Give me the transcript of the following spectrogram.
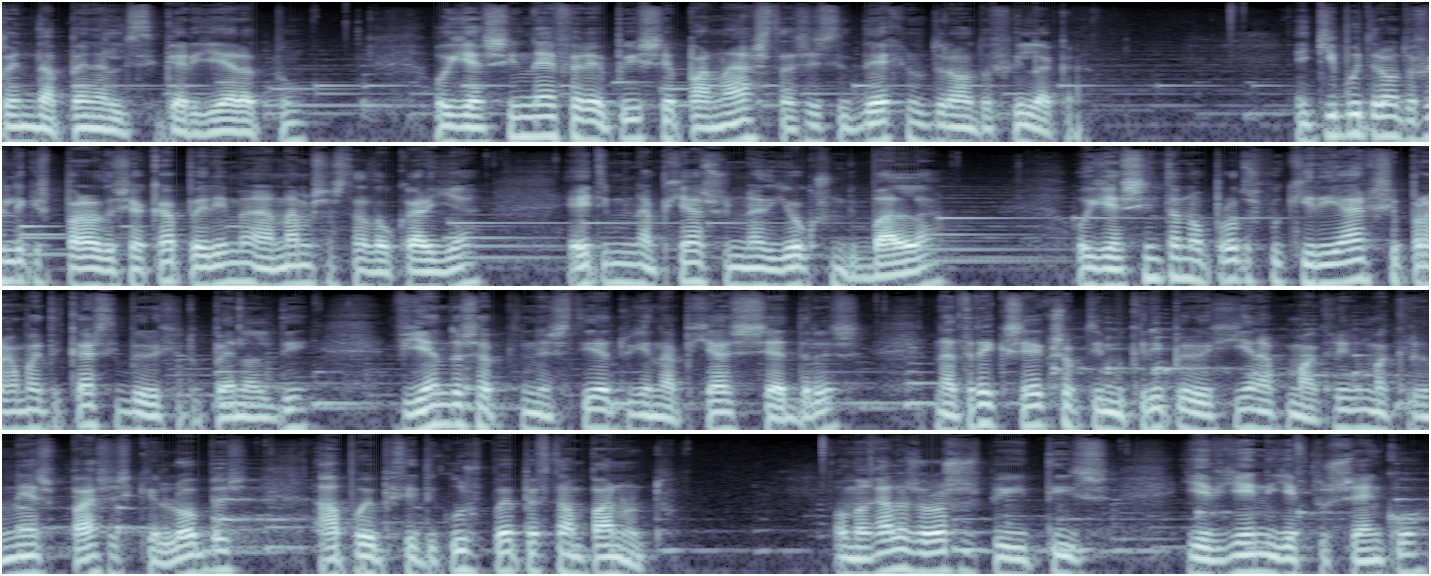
150 πέναλτι στην καριέρα του, ο Γιασίν έφερε επίσης επανάσταση στην τέχνη του τερματοφύλακα. Εκεί που οι τερματοφύλακες παραδοσιακά περίμεναν ανάμεσα στα δοκάρια, έτοιμοι να πιάσουν ή να διώξουν την μπάλα, ο Γιασίν ήταν ο πρώτος που κυριάρχησε πραγματικά στην περιοχή του πέναλτι, βγαίνοντας από την αιστεία του για να πιάσει σέντρε, να τρέξει έξω από τη μικρή περιοχή για να απομακρύνει μακρινές πάσες και λόμπες από επιθετικούς που έπεφταν πάνω του. Ο μεγάλος Ρώσος ποιητής Γευγένη Γευτουσέγκο,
